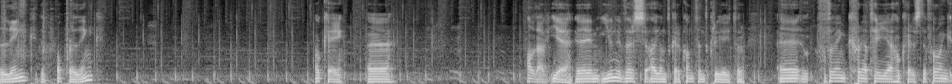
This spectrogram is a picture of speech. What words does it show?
link, the proper link. Okay, uh... Hold up, yeah, um, Universal, I don't care, content creator. Uh, following criteria, who cares? The following,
